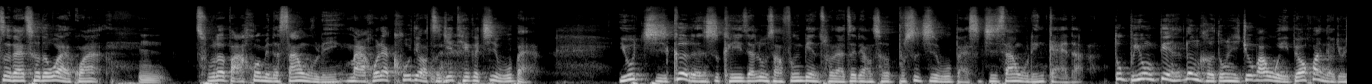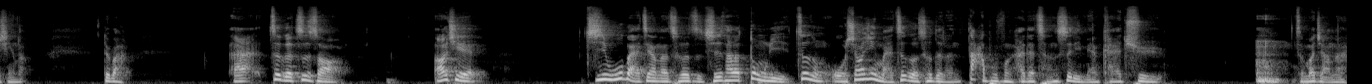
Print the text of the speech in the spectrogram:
这台车的外观，嗯，除了把后面的三五零买回来抠掉，直接贴个 G 五百，有几个人是可以在路上分辨出来这辆车不是 G 五百，是 G 三五零改的，都不用变任何东西，就把尾标换掉就行了，对吧？哎，这个至少，而且 G 五百这样的车子，其实它的动力，这种我相信买这个车的人，大部分还在城市里面开去，怎么讲呢？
